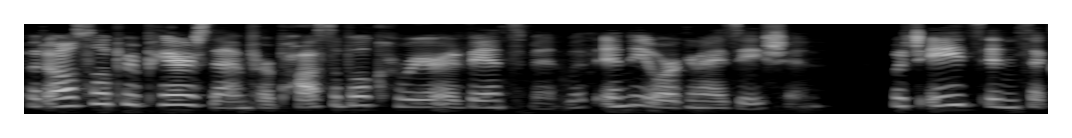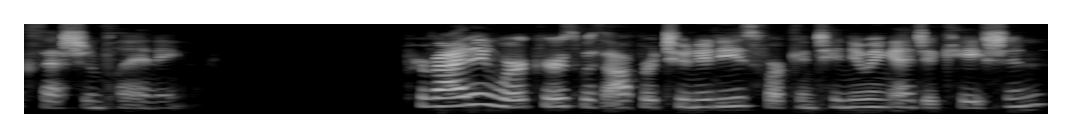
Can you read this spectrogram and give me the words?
but also prepares them for possible career advancement within the organization, which aids in succession planning. Providing workers with opportunities for continuing education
